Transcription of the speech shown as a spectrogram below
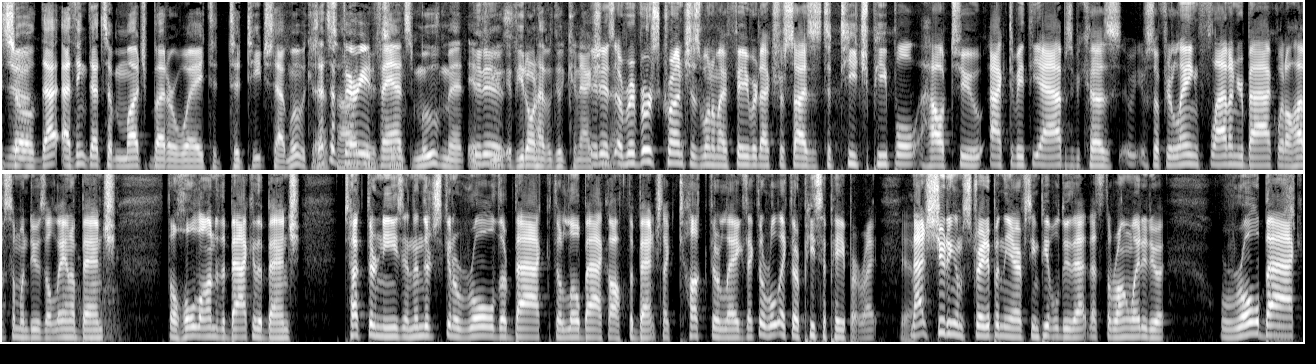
So Yeah. that I think that's a much better way to, to teach that movement because that's, That's a very do it, too. advanced movement if It you is. if you don't have a good It connection. is. there. A reverse crunch is one of my favorite exercises to teach people how to activate the abs because so if you're laying flat on your back, what I'll have someone do is I'll lay on a bench, they'll hold on to the back of the bench, tuck their knees, and then they're just gonna roll their back, their low back off the bench, like tuck their legs, like they're like they're a piece of paper, right? Not shooting them straight up in the air. I've seen people do that. That's the wrong way to do it. Roll back.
